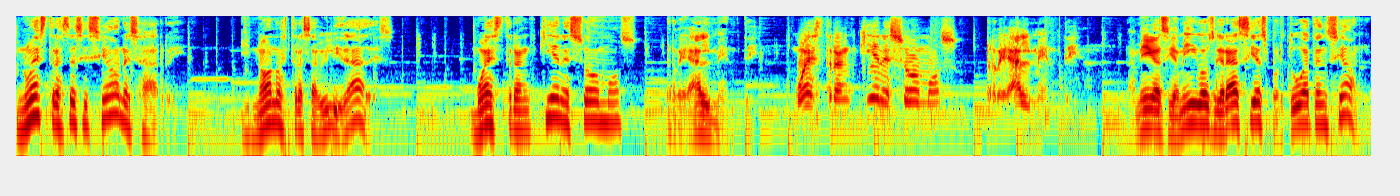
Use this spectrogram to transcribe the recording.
Nuestras decisiones, Harry, y no nuestras habilidades, muestran quiénes somos realmente. Muestran quiénes somos realmente. Amigas y amigos, gracias por tu atención.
